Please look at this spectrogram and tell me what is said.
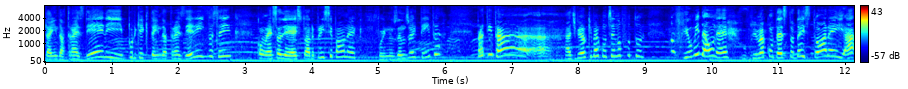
tá indo atrás dele? Por que que tá indo atrás dele? E você começa a ler a história principal, né? Que foi nos anos 80 pra tentar adivinhar o que vai acontecer no futuro. No filme não, né? O filme acontece toda a história e há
